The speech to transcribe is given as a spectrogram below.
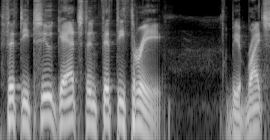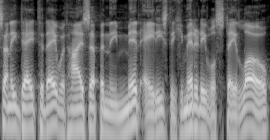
52, Gadsden 53. It'll be a bright sunny day today with highs up in the mid 80s. The humidity will stay low.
